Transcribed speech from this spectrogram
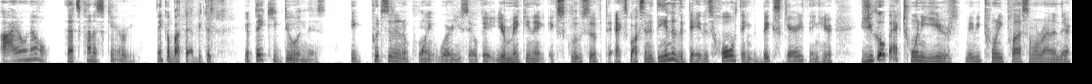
I don't know. That's kind of scary. Think about that because if they keep doing this, it puts it in a point where you say, okay, you're making it exclusive to Xbox. And at the end of the day, this whole thing, the big scary thing here, is you go back 20 years, maybe 20 plus, somewhere around in there.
